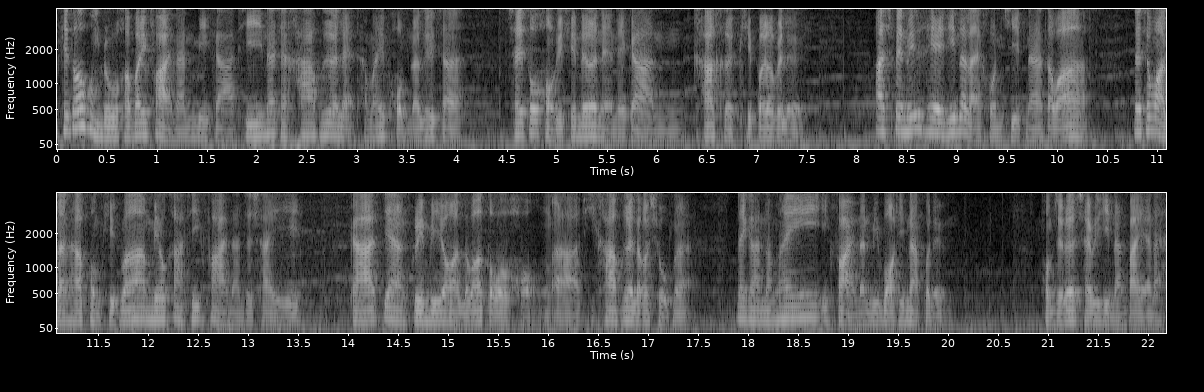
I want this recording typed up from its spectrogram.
เพียงแต่ว่าผมดูครับว่าฝ่ายนั้นมีการที่น่าจะฆ่าเพื่อนแหละทำให้ผมนั้นเลือกจะ ใช้ตัวของรีเคนเดอร์เนี่ยในการฆ่าเคิร์สคิปเปอร์ไปเลย อาจจะเป็นวิธีที่หลายๆ คนคิดนะ แต่ว่าในจังหวะนั้นครับผมคิดว่ามีโอกาสที่อีกฝ่ายนั้นจะใช้การ์ดอย่างกรีนบิยอนหรือว่าตัวของอที่ฆ่าเพื่อนแล้วก็ชุบเนี่ยในการทำให้อีกฝ่ายนั้นมีบอร์ดที่หนักกว่าเดิม ผมจะเลือกใช้วิธีนั้นไปะนะ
